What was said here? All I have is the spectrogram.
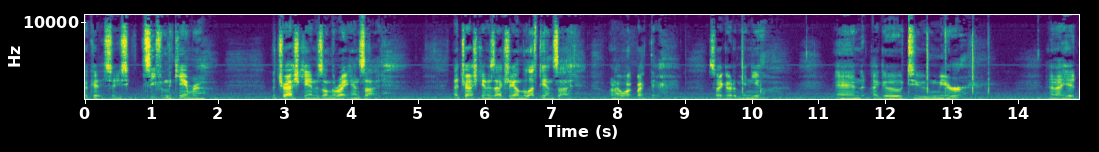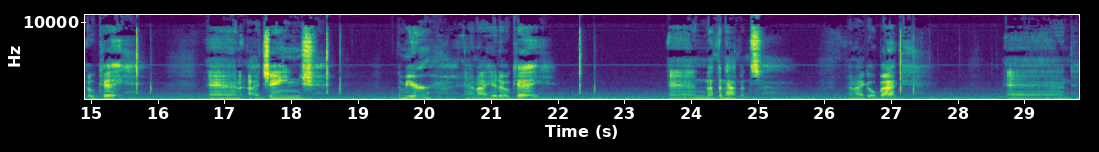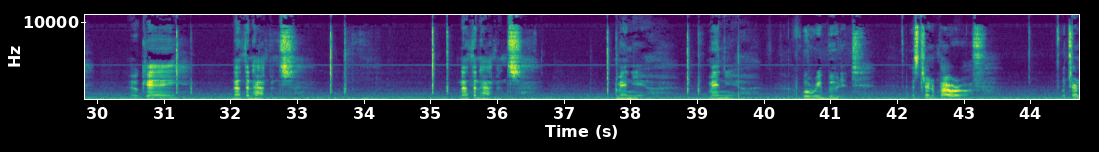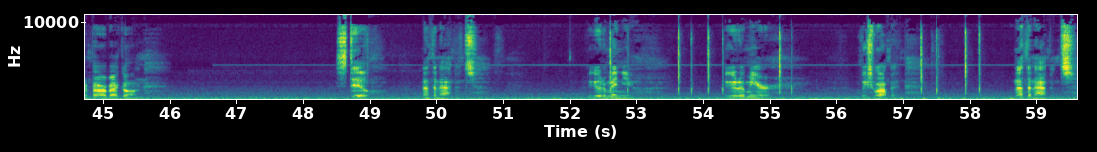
Okay, so you see from the camera, the trash can is on the right hand side. That trash can is actually on the left hand side when I walk back there. So I go to menu and I go to mirror and I hit OK and I change the mirror and I hit OK and nothing happens. And I go back and OK, nothing happens. Nothing happens. Menu, menu. We'll reboot it. Let's turn the power off. We'll turn the power back on. Still, nothing happens. We go to menu. We go to mirror. We swap it. Nothing happens.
